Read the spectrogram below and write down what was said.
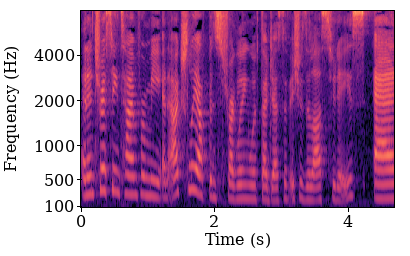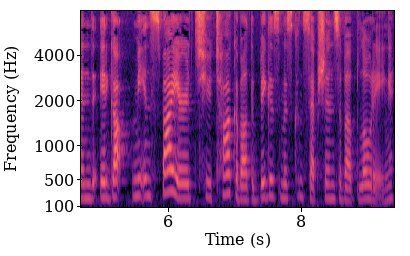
an interesting time for me. And actually, I've been struggling with digestive issues the last two days, and it got me inspired to talk about the biggest misconceptions about bloating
